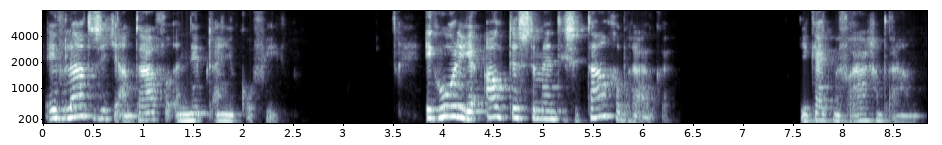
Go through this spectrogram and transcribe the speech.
Even later zit je aan tafel en nipt aan je koffie. Ik hoorde je oud-testamentische taal gebruiken. Je kijkt me vragend aan.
